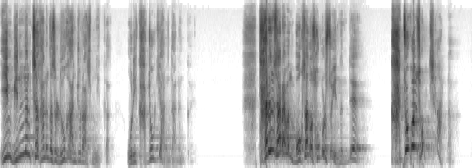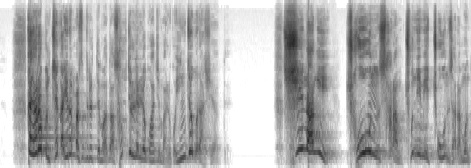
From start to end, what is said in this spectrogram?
이 믿는 척 하는 것을 누가 안 줄 아십니까? 우리 가족이 안다는 거예요. 다른 사람은 목사도 속을 수 있는데 가족은 속지 않아. 그러니까 여러분 제가 이런 말씀 드릴 때마다 성질 내려고 하지 말고 인정을 하셔야 돼. 신앙이 좋은 사람, 주님이 좋은 사람은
